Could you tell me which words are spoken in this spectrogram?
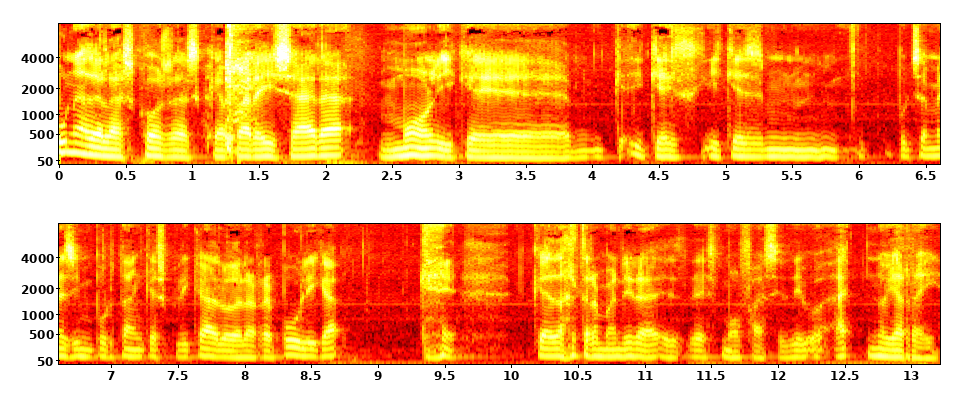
una de les coses que apareix ara molt i que, i que, és, i que és mm, potser més important que explicar lo de la república que, que d'altra manera és, és molt fàcil. Diu, "Ah, no hi ha rei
